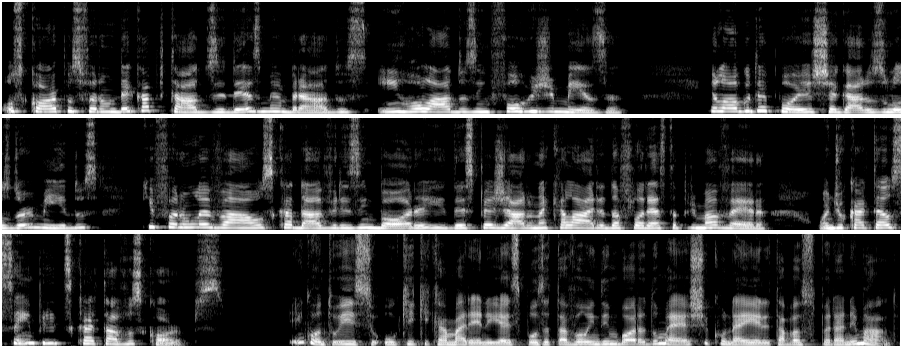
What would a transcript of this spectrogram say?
Os corpos foram decapitados e desmembrados e enrolados em forros de mesa. E logo depois chegaram os Los Dormidos, que foram levar os cadáveres embora e despejaram naquela área da Floresta Primavera, onde o cartel sempre descartava os corpos. Enquanto isso, o Kiki Camarena e a esposa estavam indo embora do México, né? E ele estava super animado.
